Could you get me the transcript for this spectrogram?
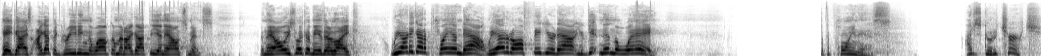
Hey, guys, I got the greeting, the welcome, and I got the announcements. And they always look at me, they're like, We already got it planned out. We had it all figured out. You're getting in the way. But the point is, I just go to church.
